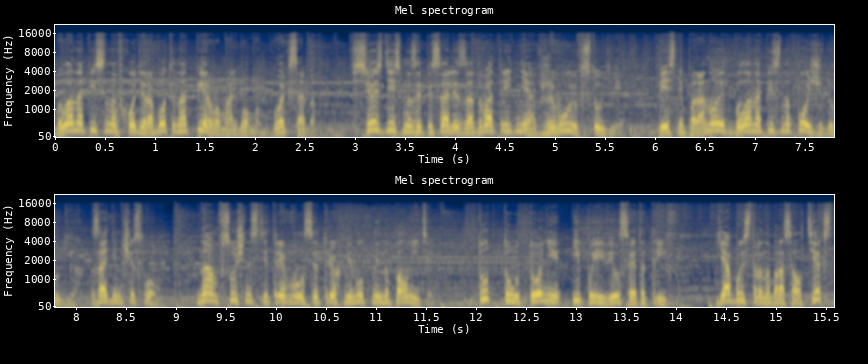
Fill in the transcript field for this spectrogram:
была написана в ходе работы над первым альбомом «Black Sabbath». Все здесь мы записали за 2-3 дня, вживую в студии. Песня «Параноид» была написана позже других, задним числом. Нам, в сущности, требовался трехминутный наполнитель. Тут-то у Тони и появился этот риф. Я быстро набросал текст,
